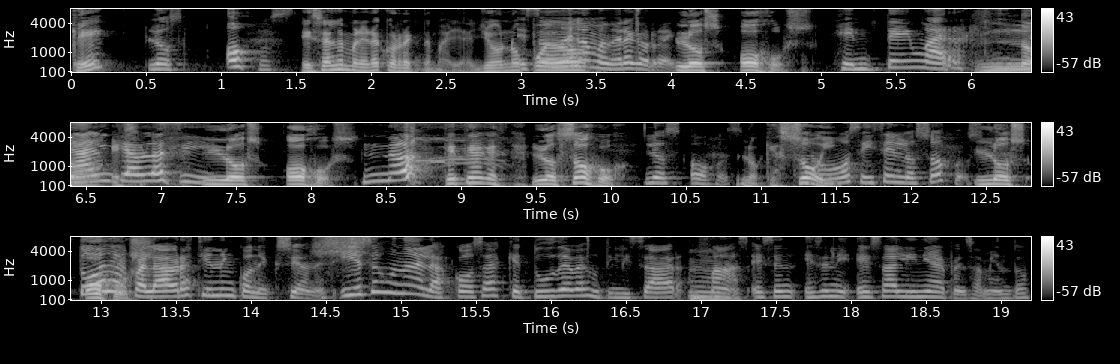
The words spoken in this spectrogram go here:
¿Qué? Los ojos. Esa es la manera correcta, Maya. Yo no Esa puedo. no es la manera correcta. Los ojos. Gente No. marginal que es habla así. Los ojos. No. ¿Qué tiene que decir? Los ojos. Los ojos. Lo que soy. No, se dicen los ojos. Los Todas ojos. las palabras tienen conexiones. Y esa es una de las cosas que tú debes utilizar más, ese- ese- esa línea de pensamiento,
